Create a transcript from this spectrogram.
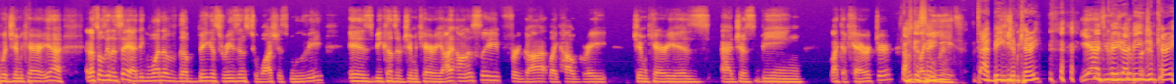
with Jim Carrey. Yeah, and that's what I was gonna say. I think one of the biggest reasons to watch this movie is because of Jim Carrey. I honestly forgot like how great Jim Carrey is at just being like a character. I was gonna Like say he, at being he- Jim Carrey. yeah, He's dude, great he, at deve- being Jim Carrey.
